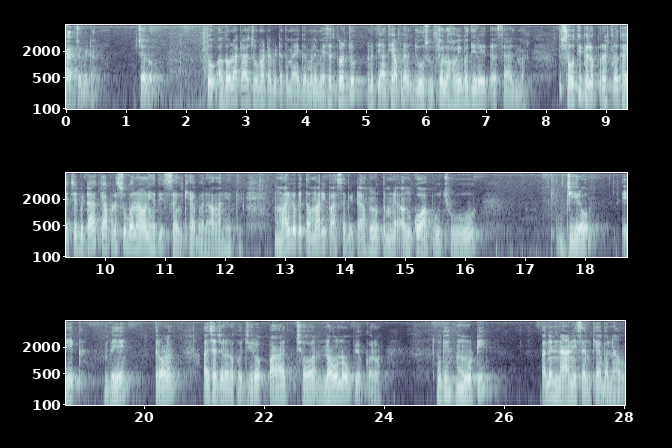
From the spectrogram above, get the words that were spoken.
રાખજો બેટા. ચલો. તો અગાઉના ક્લાસ જોવા માટે બેટા તમે આગળ મને મેસેજ કરજો અને ત્યાંથી આપણે જોઈશું ચલો, હવે બધી રહી દસ સાઈડમાં તો સૌથી પહેલો પ્રશ્ન થાય છે બેટા કે આપણે શું બનાવવાની હતી? સંખ્યા બનાવવાની હતી. માની લો કે તમારી પાસે બેટા હું તમને અંકો આપું છું. જીરો, એક, બે, ત્રણ. અચ્છા, ચલો લખો. જીરો, પાંચ, છ, નવનો ઉપયોગ કરો. ઓકે? મોટી અને નાની સંખ્યા બનાવો.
